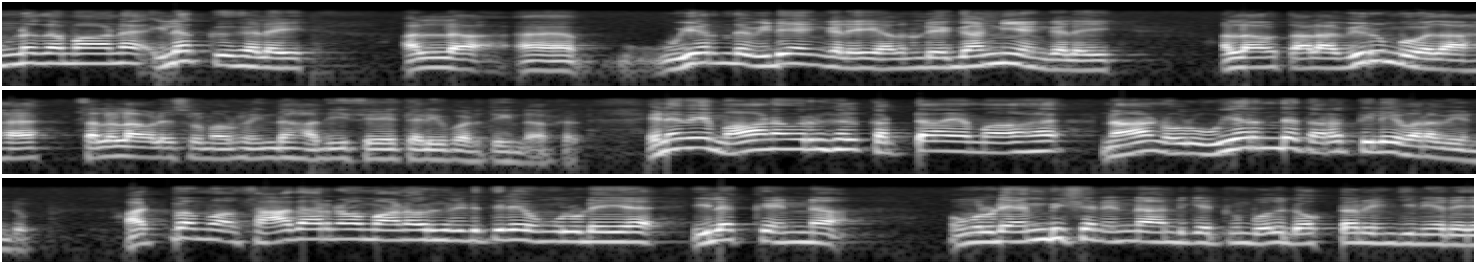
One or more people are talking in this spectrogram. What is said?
உன்னதமான இலக்குகளை அல்ல உயர்ந்த விடயங்களை அதனுடைய கண்ணியங்களை அல்லாஹ் தாலா விரும்புவதாக சல்லல்லா அலைஹி அவர்கள் இந்த ஹதீஸை தெளிவுபடுத்துகின்றார்கள். எனவே மாணவர்கள் கட்டாயமாக நான் ஒரு உயர்ந்த தரத்திலே வர வேண்டும். அற்பமாக சாதாரணமாக மாணவர்களிடத்திலே உங்களுடைய இலக்கு என்ன உங்களுடைய அம்பிஷன் என்ன என்று கேட்கும்போது டாக்டர் இன்ஜினியரை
